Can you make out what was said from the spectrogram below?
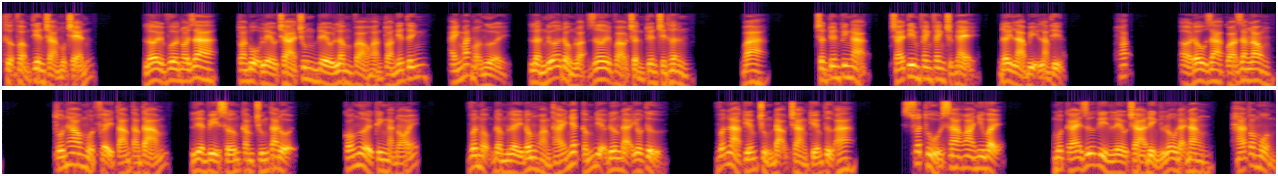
thượng phẩm tiên trà một chén. Lời vừa nói ra, toàn bộ lều trà chung đều lâm vào hoàn toàn yên tĩnh, ánh mắt mọi người, lần nữa đồng loạt rơi vào trần tuyên trên thân. Ba. Trần tuyên kinh ngạc, trái tim phanh phanh trực nhảy, đây là bị làm thịt ở đâu ra quá giang long? Tốn hao một phẩy tám tám tám, liền vì sớm cắm chúng ta đội. Có người kinh ngạc nói, vân mộng đầm lầy đông hoàng thái nhất cấm địa đương đại yêu tử. Vẫn là kiếm chủng đạo tràng kiếm tử a. Xuất thủ xa hoa như vậy, một cái giữ gìn lều trà đỉnh lô đại năng, há to mồm,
